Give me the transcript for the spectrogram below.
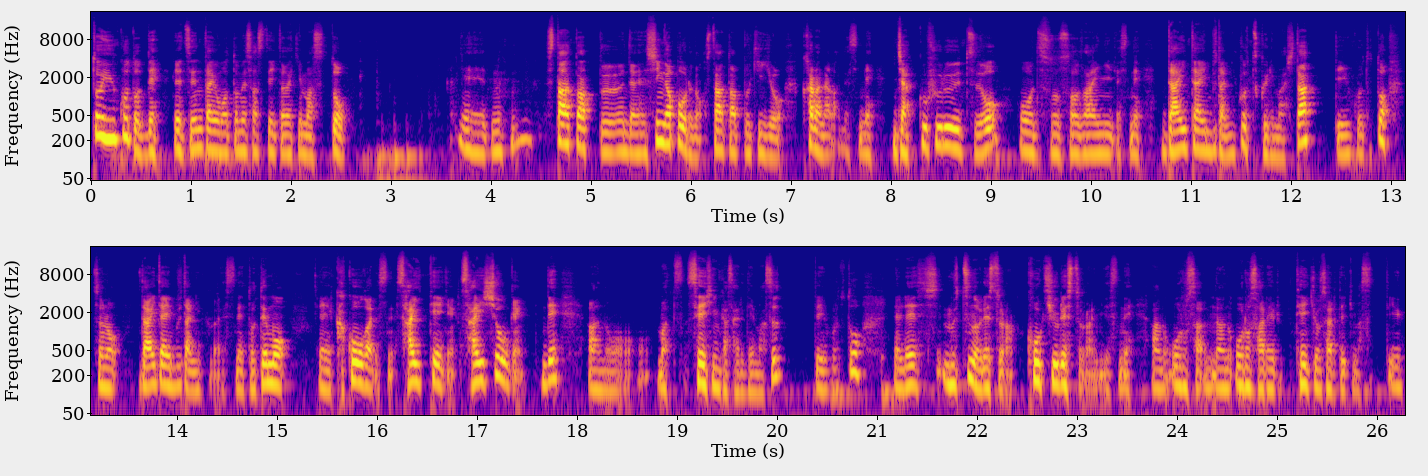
ということで全体をまとめさせていただきますとえー、スタートアップでシンガポールのスタートアップ企業カラナがですねジャックフルーツを素材にですね代替豚肉を作りましたっていうこととその代替豚肉がですねとても、え、加工がですね最低限最小限であの、まあ、製品化されていますっていうことと6つのレストラン高級レストランにですねあのおろさあのろされる提供されていきますっていう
